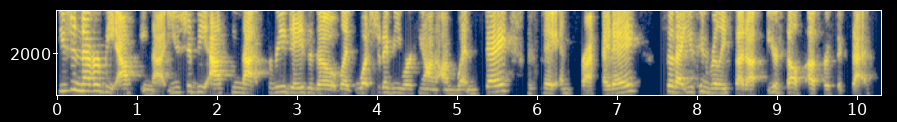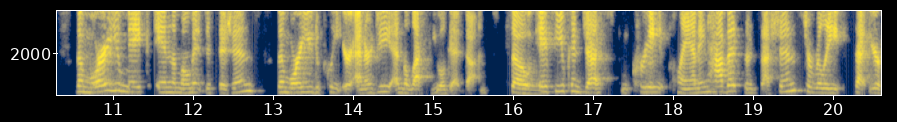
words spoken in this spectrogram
you should never be asking that. You should be asking that three days ago like what should i be working on on wednesday thursday and friday so that you can really set up yourself up for success. The more you make in the moment decisions, the more you deplete your energy and the less you will get done. So mm. if you can just create planning habits and sessions to really set your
